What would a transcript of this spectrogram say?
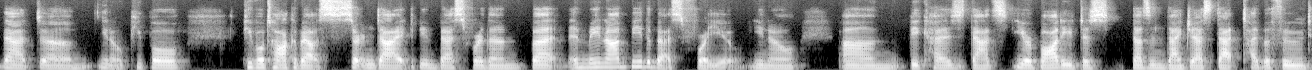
that um, you know people people talk about certain diet being best for them but it may not be the best for you you know um, because that's your body just doesn't digest that type of food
